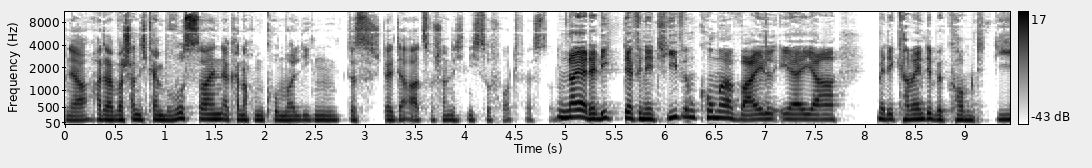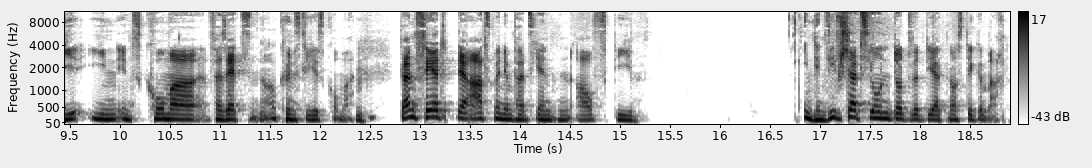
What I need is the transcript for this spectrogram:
äh, ja, hat er wahrscheinlich kein Bewusstsein, er kann auch im Koma liegen. Das stellt der Arzt wahrscheinlich nicht sofort fest, oder? Naja, der liegt definitiv im Koma, weil er ja Medikamente bekommt, die ihn ins Koma versetzen, ja, okay. künstliches Koma. Mhm. Dann fährt der Arzt mit dem Patienten auf die Intensivstation, dort wird Diagnostik gemacht.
